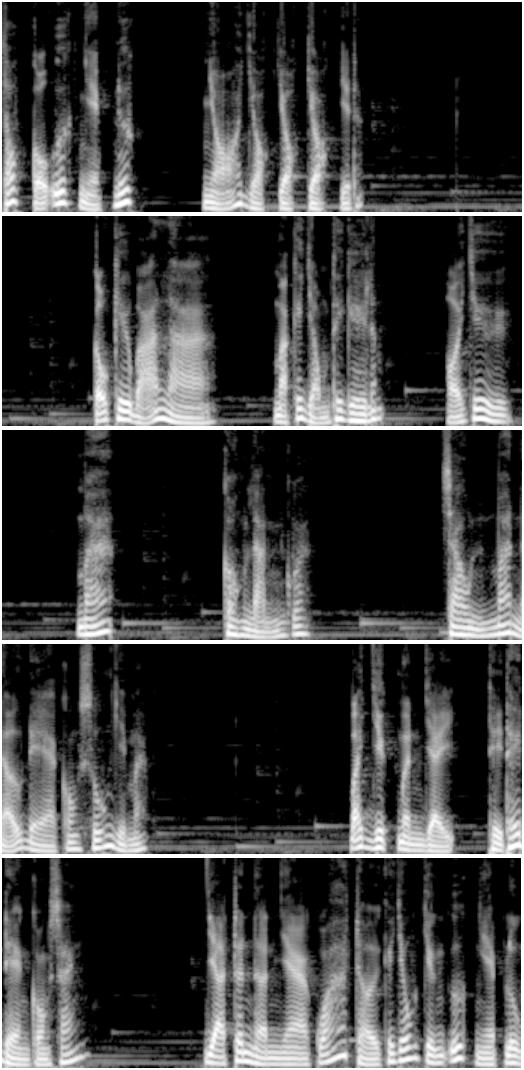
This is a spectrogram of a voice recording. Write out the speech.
Tóc cổ ướt nhẹp nước, Nhỏ giọt giọt giọt vậy đó. Cổ kêu bà là, Mà cái giọng thấy ghê lắm. Hỏi chứ, Má, Con lạnh quá. Sao má nở đè con xuống vậy má? Bà giật mình dậy Thì thấy đèn còn sáng. Và trên nền nhà quá trời cái dấu chân ướt nhẹp luôn.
